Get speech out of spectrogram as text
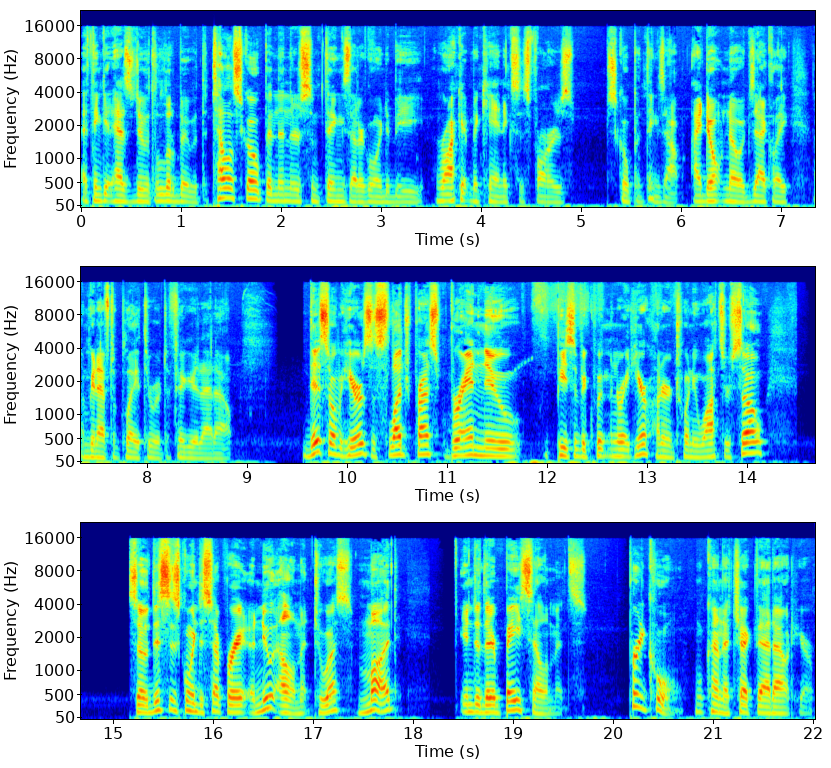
I think it has to do with a little bit with the telescope, and then there's some things that are going to be rocket mechanics as far as scoping things out. I don't know exactly. I'm going to have to play through it to figure that out. This over here is a sludge press, brand new piece of equipment right here, 120 watts or so. So this is going to separate a new element to us, mud, into their base elements. Pretty cool. We'll kind of check that out here.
